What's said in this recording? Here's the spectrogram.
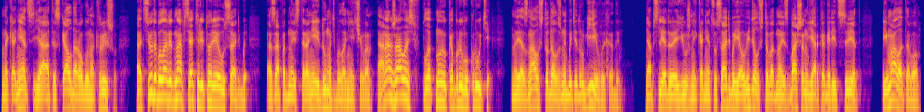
Наконец, я отыскал дорогу на крышу. Отсюда была видна вся территория усадьбы – о западной стороне и думать было нечего. Она жалась вплотную к обрыву Крути, но я знал, что должны быть и другие выходы. Обследуя южный конец усадьбы, я увидел, что в одной из башен ярко горит свет. И мало того,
